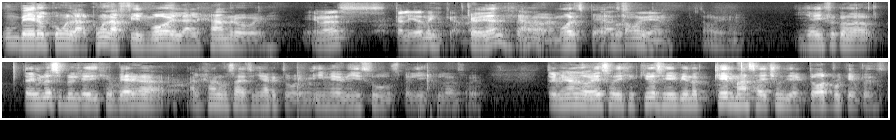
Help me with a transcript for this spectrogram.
un vero cómo la, cómo la filmó el Alejandro, güey. Y Además, calidad mexicana. Calidad mexicana, Ah, amores ah, perros. está muy bien, está muy bien. Y ahí fue cuando terminó esa película y dije, verga, Alejandro sabe güey. Y me vi sus películas, güey. Terminando eso, dije, quiero seguir viendo qué más ha hecho un director, porque pues...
